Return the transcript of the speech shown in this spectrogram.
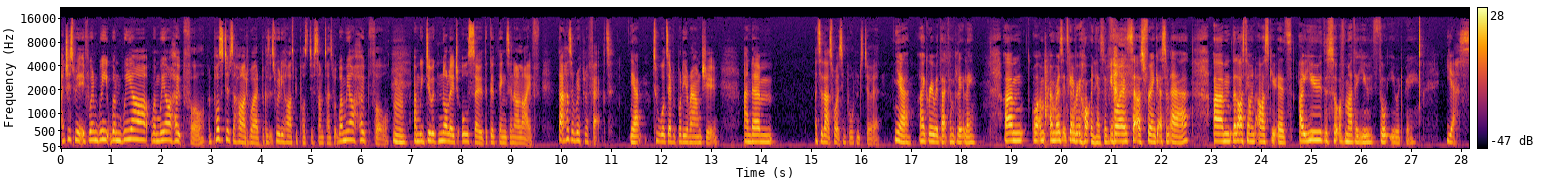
and just if when we when we are when we are hopeful and positive's a hard word because it's really hard to be positive sometimes but when we are hopeful and we do acknowledge also the good things in our life that has a ripple effect yeah. towards everybody around you and um and so that's why it's important to do it Yeah, I agree with that completely. Um, well, I'm, I'm realizing it's getting very hot in here, so before I set us free and get some air, um, the last thing I want to ask you is: Are you the sort of mother you thought you would be? yes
